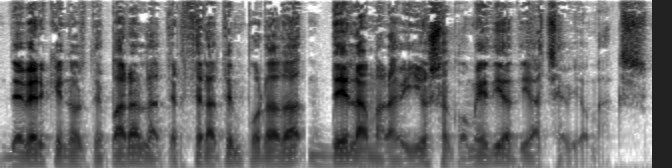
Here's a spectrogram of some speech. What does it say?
de ver qué nos depara la tercera temporada de la maravillosa comedia de HBO Max.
